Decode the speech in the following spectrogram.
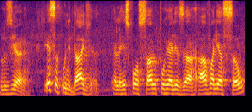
Louisiana. Essa unidade ela é responsável por realizar a avaliação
